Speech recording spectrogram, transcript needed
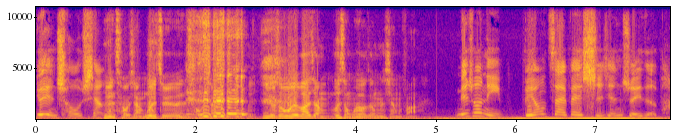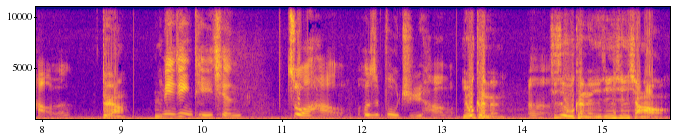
有点抽象。有点抽象，我也觉得有点抽象。有时候我也不知道讲为什么会有这种想法。你说你不用再被时间追着跑了？对啊，你已经提前做好或是布局好，有可能，嗯，就是我可能已经先想好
